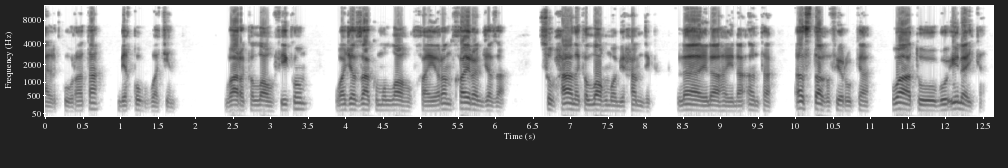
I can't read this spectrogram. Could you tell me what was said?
الكرة بقوة بارك الله فيكم وجزاكم الله خيرا خير الجزاء سبحانك اللهم بحمدك لا إله إلا أنت أستغفرك وأتوب إليك.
